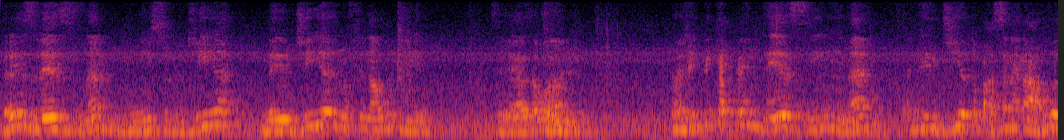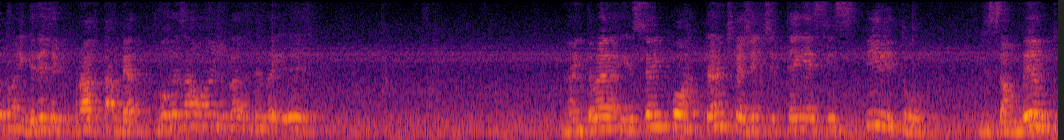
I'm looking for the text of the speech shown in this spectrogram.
três vezes, né? no início do dia, meio-dia no final do dia. Se reza o anjo. Então a gente tem que aprender assim, né? É meio-dia, estou passando aí na rua, estou na igreja aqui próximo, está aberto. Vou rezar o anjo lá dentro da igreja. Né? Então é, isso é importante que a gente tenha esse espírito de São Bento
